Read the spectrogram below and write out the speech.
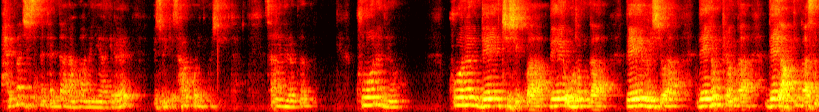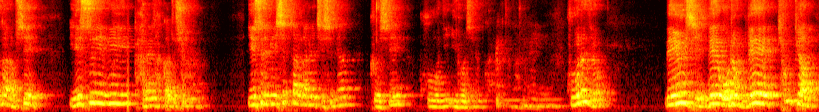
발만 씻으면 된다라고 하는 이야기를 예수님께서 하고 있는 것입니다. 사랑하는 여러분, 구원은요, 구원은 내 지식과 내 오름과 내 의지와 내 형편과 내 아픔과 상관없이 예수님이 발을 닦아주시면 예수님이 십자가를 지시면 그것이 구원이 이루어지는 거예요. 구원은요, 내 의지, 내 오름, 내 형편,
